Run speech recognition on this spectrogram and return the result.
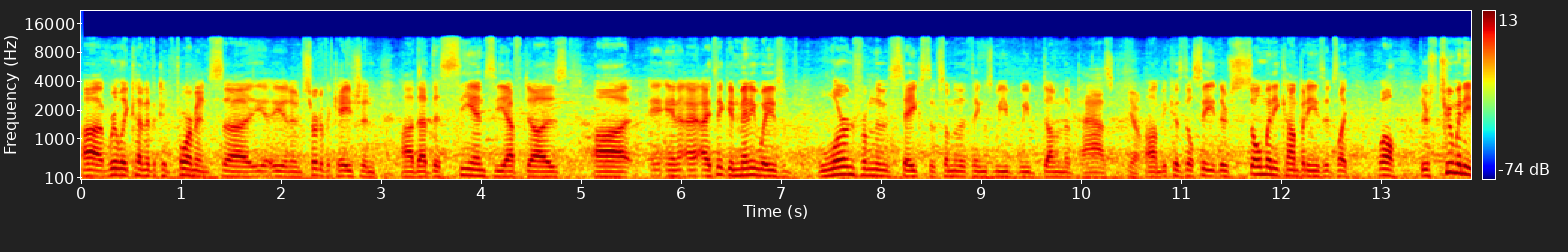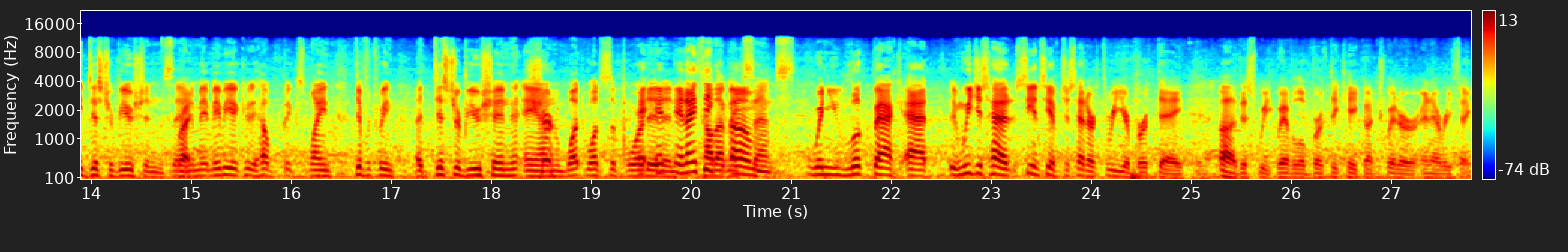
uh, really kind of the conformance, uh, you know, certification uh, that the CNCF does, uh, and I I think in many ways learn from the mistakes of some of the things we've, we've done in the past, Yeah. um, because they'll see there's so many companies, it's like, well, there's too many distributions, and Right. maybe it could help explain the difference between a distribution and Sure. what, what's supported and, I how think that makes um, sense. when you look back at, and we just had, CNCF just had our three year birthday uh, this week. We have a little birthday cake on Twitter and everything.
